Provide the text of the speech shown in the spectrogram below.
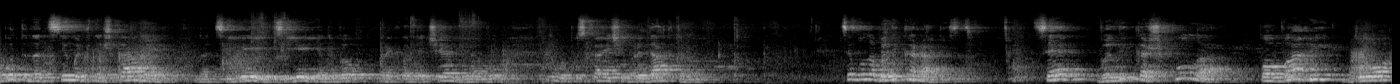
Робота над цими книжками, над цією, цією я не був перекладачем, я був ну, випускаючим редактором. Це була велика радість. Це велика школа поваги до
